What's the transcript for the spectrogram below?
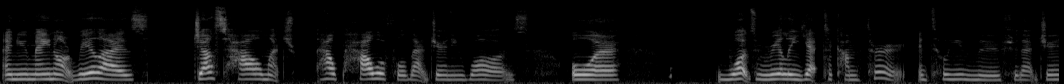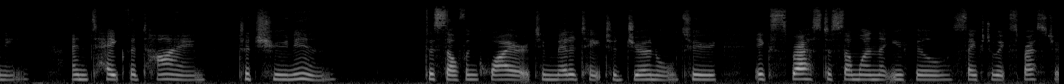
And you may not realize just how much, how powerful that journey was, or what's really yet to come through until you move through that journey and take the time to tune in, to self inquire, to meditate, to journal, to express to someone that you feel safe to express to.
